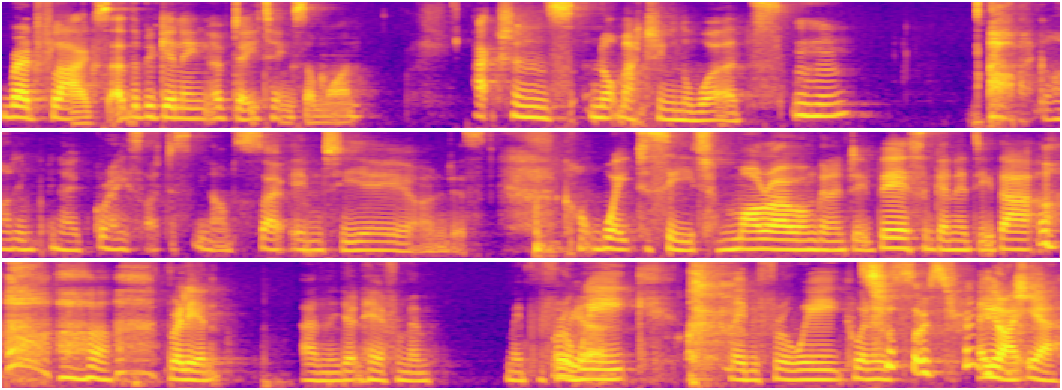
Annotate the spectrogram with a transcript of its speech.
red flags at the beginning of dating someone? Actions not matching the words. Mm-hmm. Oh my God, you know, Grace, I just, you know, I'm so into you. I'm just, can't wait to see you tomorrow. I'm going to do this, I'm going to do that. Brilliant. And you don't hear from him. Maybe for Oh, a yeah. week, maybe for a week. When It's just so strange. You're right, yeah.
